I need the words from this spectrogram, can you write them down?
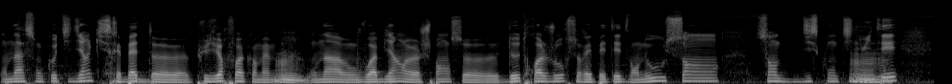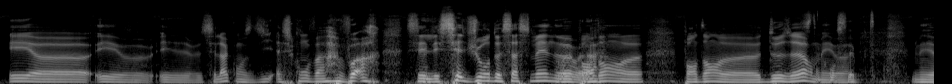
on a son quotidien qui se répète euh, plusieurs fois quand même. Mhm. On, a, on voit bien, euh, je pense, 2-3 jours se répéter devant nous sans, sans discontinuité. Et, euh, et, euh, et c'est là qu'on se dit, est-ce qu'on va avoir c'est les 7 jours de sa semaine euh, voilà. pendant, euh, pendant 2 heures? Mais, mais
